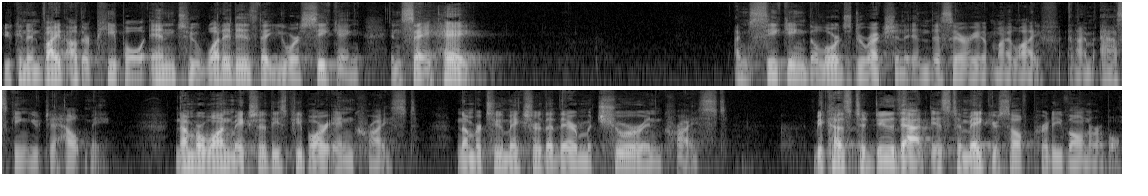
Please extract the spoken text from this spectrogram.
You can invite other people into what it is that you are seeking and say, hey, I'm seeking the Lord's direction in this area of my life, and I'm asking you to help me. Number one, make sure these people are in Christ. Number two, make sure that they're mature in Christ. Because to do that is to make yourself pretty vulnerable.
